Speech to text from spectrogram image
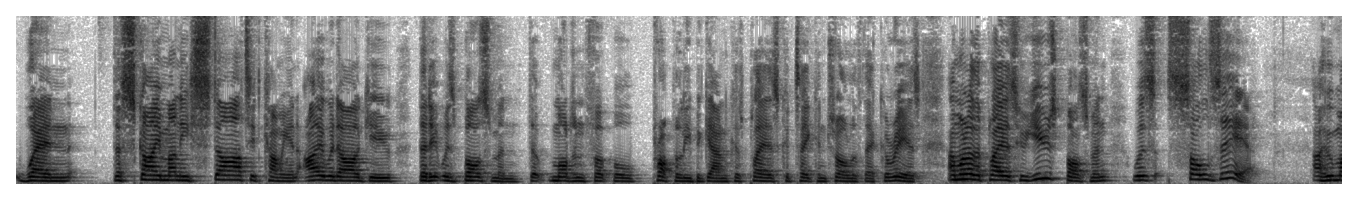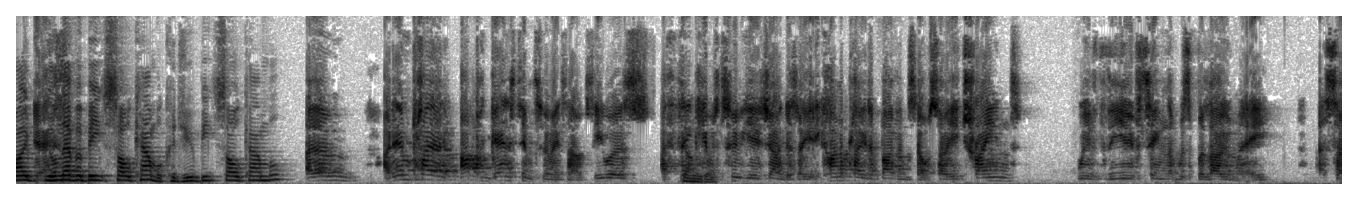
when the Sky money started coming in. I would argue that it was Bosman that modern football properly began because players could take control of their careers. And one of the players who used Bosman was Solskjaer, uh, who might yes. you'll never beat Sol Campbell. Could you beat Sol Campbell? Um, I didn't play up against him too many times. He was, I think, younger. he was two years younger, so he kind of played above himself. So he trained with the youth team that was below me. So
